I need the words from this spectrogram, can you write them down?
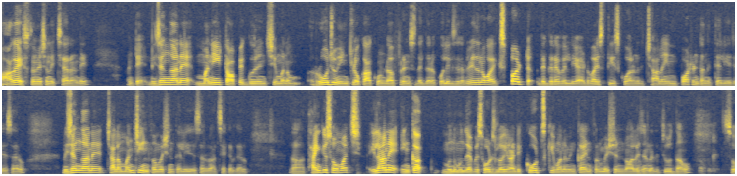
బాగా ఎక్స్ప్లెనేషన్ ఇచ్చారండి. అంటే నిజంగానే మనీ టాపిక్ గురించి మనం రోజు ఇంట్లో కాకుండా ఫ్రెండ్స్ దగ్గర కొలీగ్స్ దగ్గర ఏదైనా ఒక ఎక్స్పర్ట్ దగ్గర వెళ్ళి అడ్వైస్ తీసుకోవాలనేది చాలా ఇంపార్టెంట్ అని తెలియజేశారు. నిజంగానే చాలా మంచి ఇన్ఫర్మేషన్ తెలియజేశారు Rajashekar garu. Thank you so much. ఇలానే ఇంకా ముందు ముందు ఎపిసోడ్స్లో ఇలాంటి కోర్ట్స్కి మనం ఇంకా ఇన్ఫర్మేషన్ నాలెడ్జ్ అనేది చూద్దాము. So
